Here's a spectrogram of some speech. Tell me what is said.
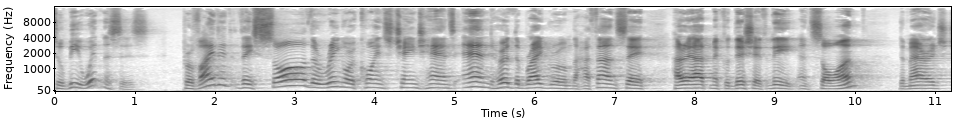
to be witnesses, provided they saw the ring or coins change hands and heard the bridegroom, the Hathan, say, Harei at Mekudeshet Li, and so on, the marriage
